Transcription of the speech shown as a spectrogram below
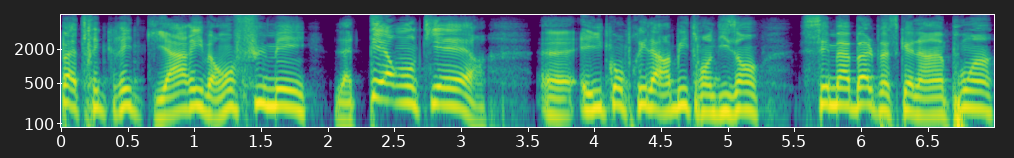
Patrick Reed qui arrive à enfumer la terre entière, euh, et y compris l'arbitre en disant c'est ma balle parce qu'elle a un point,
